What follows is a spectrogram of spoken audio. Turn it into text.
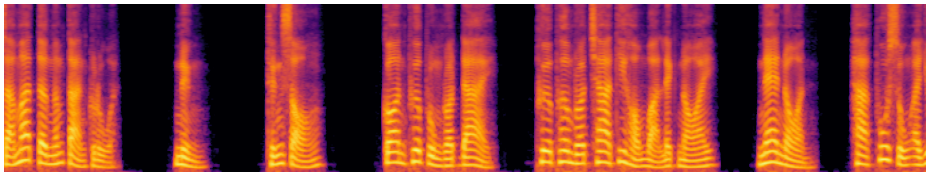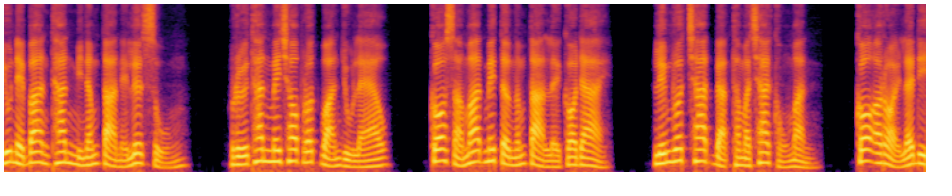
สามารถเติมน้ำตาลกรวด 1. ถึง 2. ก้อนเพื่อปรุงรสได้ เพื่อเพิ่มรสชาติที่หอมหวานเล็กน้อย แน่นอน หากผู้สูงอายุในบ้านท่านมีน้ำตาลในเลือดสูง หรือท่านไม่ชอบรสหวานอยู่แล้ว ก็สามารถไม่เติมน้ำตาลเลยก็ได้ ลิ้มรสชาติแบบธรรมชาติของมัน ก็อร่อยและดี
